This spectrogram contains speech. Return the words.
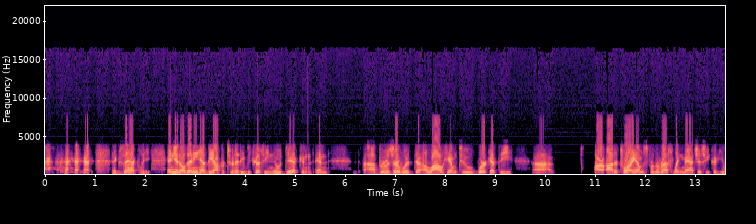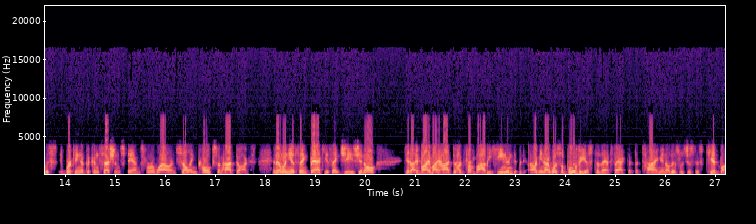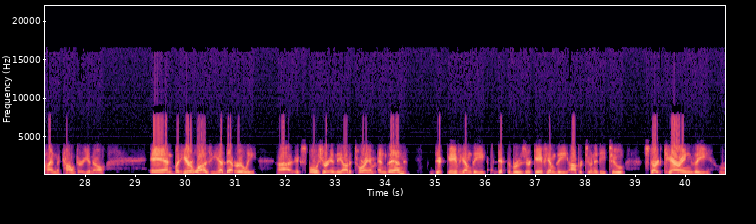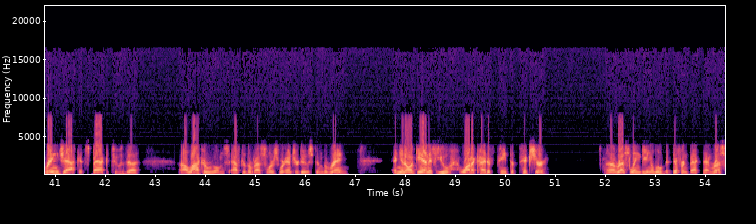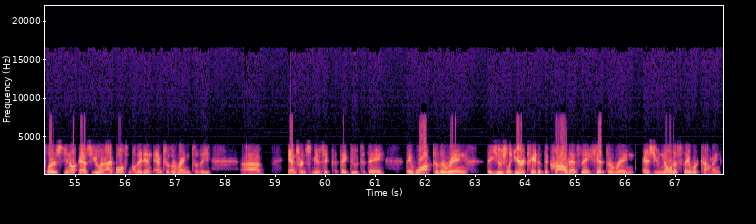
exactly, and you know, then he had the opportunity because he knew Dick, and and uh, Bruiser would uh, allow him to work at the uh, our auditoriums for the wrestling matches. He could he was working at the concession stands for a while and selling cokes and hot dogs. And then when you think back, you think, geez, you know, did I buy my hot dog from Bobby Heenan? I mean, I was oblivious to that fact at the time. You know, this was just this kid behind the counter. You know, and but here it was. He had that early uh, exposure in the auditorium, and then Dick gave him the Dick the Bruiser gave him the opportunity to start carrying the ring jackets back to the uh, locker rooms after the wrestlers were introduced in the ring. And you know, again, if you want to kind of paint the picture, uh, wrestling being a little bit different back then, wrestlers, you know, as you and I both know, they didn't enter the ring to the uh, entrance music that they do today. They walked to the ring. They usually irritated the crowd as they hit the ring, as you noticed they were coming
